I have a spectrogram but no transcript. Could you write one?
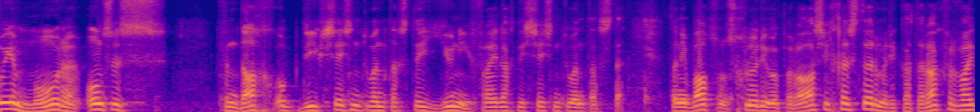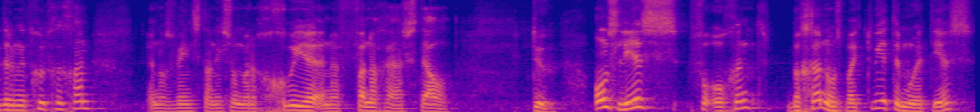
Goeiemôre. Ons is vandag op die 26ste Junie, Vrydag die 26ste. Tannie Babs, ons glo die operasie gister met die katarakverwydering het goed gegaan en ons wens dan nie sommer 'n goeie en 'n vinnige herstel toe. Ons lees vir oggend begin ons by 2 Timoteus.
